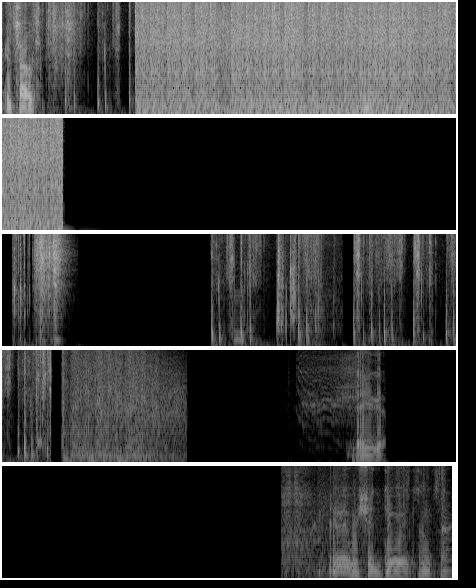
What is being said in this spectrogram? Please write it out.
It's out. There you go. Maybe we should do it sometime.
